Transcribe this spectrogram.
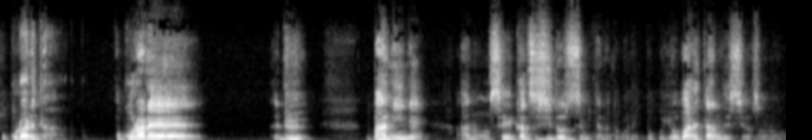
怒られた、怒られる場にね、あの、生活指導室みたいなとこに僕呼ばれたんですよ、その、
